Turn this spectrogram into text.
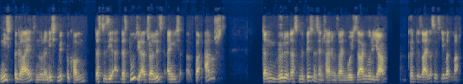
nicht begreifen oder nicht mitbekommen, dass du sie, dass du sie als Journalist eigentlich verarschst, dann würde das eine Business-Entscheidung sein, wo ich sagen würde, ja, könnte sein, dass es jemand macht.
